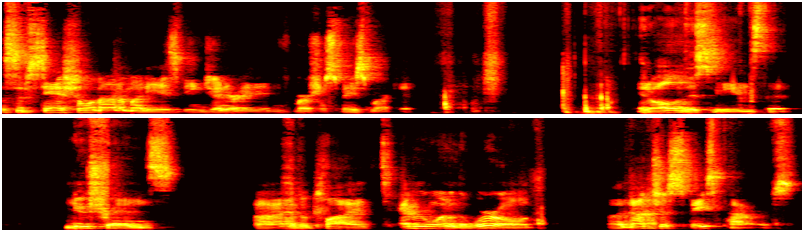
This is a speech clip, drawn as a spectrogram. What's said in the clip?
a substantial amount of money is being generated in the commercial space market. And all of this means that new trends uh, have applied to everyone in the world, uh, not just space powers.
